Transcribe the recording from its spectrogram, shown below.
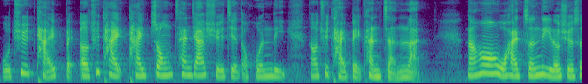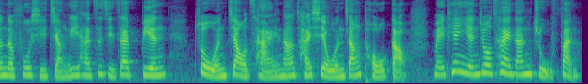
我去台北，呃，去台台中参加学姐的婚礼，然后去台北看展览。然后我还整理了学生的复习讲义，还自己在编作文教材，然后还写文章投稿，每天研究菜单煮饭。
